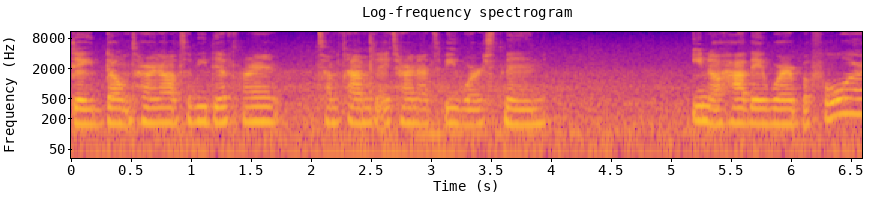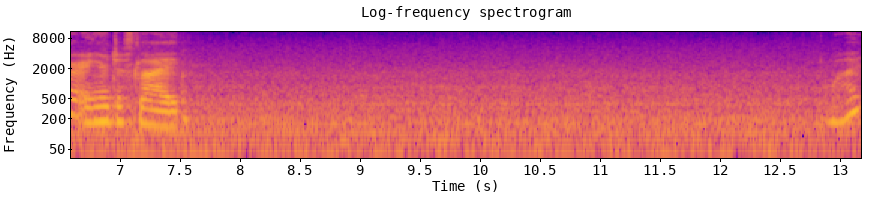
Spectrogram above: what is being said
they don't turn out to be different sometimes they turn out to be worse than you know how they were before and you're just like what?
